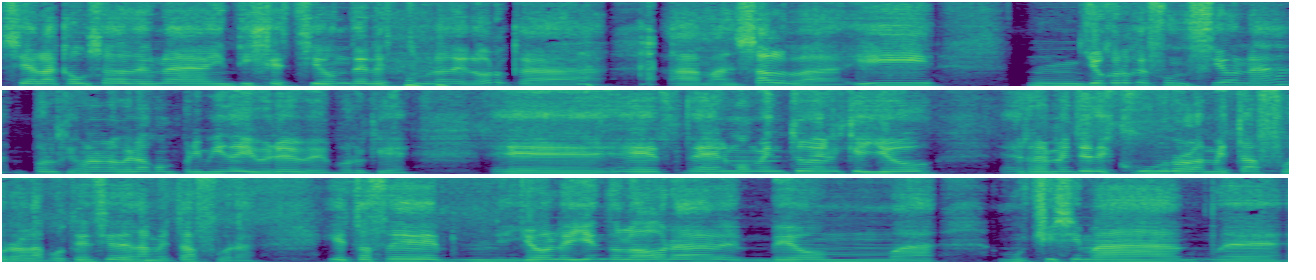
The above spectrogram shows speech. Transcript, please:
sea la causa de una indigestión de lectura de Lorca a Mansalva. Y Yo creo que funciona porque es una novela comprimida y breve, porque eh, es, es el momento en el que yo realmente descubro la metáfora, la potencia de la metáfora. Y entonces mm, yo leyéndolo ahora eh, veo ma- muchísimas eh,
